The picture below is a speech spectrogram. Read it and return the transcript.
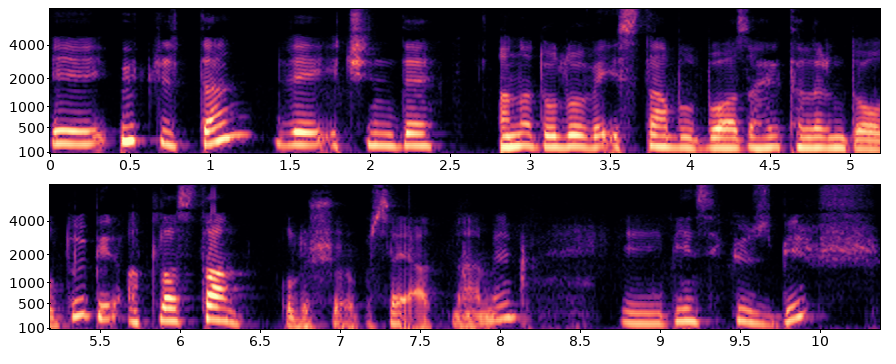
E, ve içinde Anadolu ve İstanbul Boğazı haritalarında olduğu bir atlastan oluşuyor bu seyahatname. E, 1801,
